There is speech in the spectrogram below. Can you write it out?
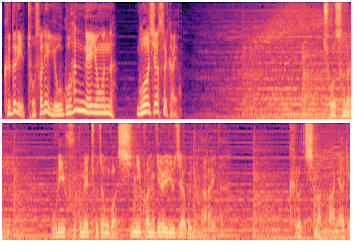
그들이 조선에 요구한 내용은 무엇이었을까요? 조선은 우리 후금의 조정과 신의 관계를 유지하고 있는 나라이다. 그렇지만 만약에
